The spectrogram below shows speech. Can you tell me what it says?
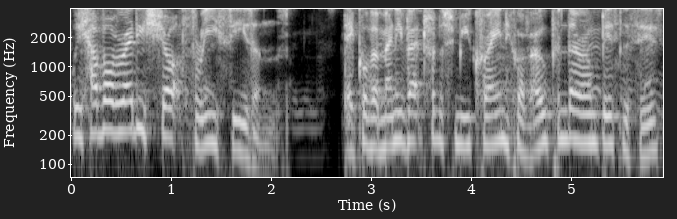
We have already shot three seasons. They cover many veterans from Ukraine who have opened their own businesses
